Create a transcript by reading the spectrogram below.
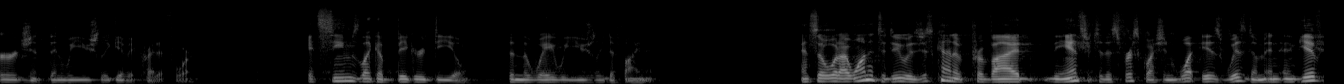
urgent than we usually give it credit for. It seems like a bigger deal than the way we usually define it. And so, what I wanted to do is just kind of provide the answer to this first question what is wisdom? And, and give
